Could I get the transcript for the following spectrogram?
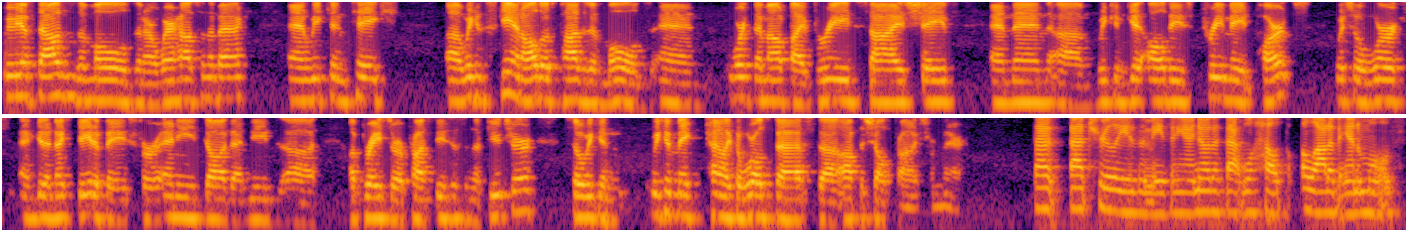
We have thousands of molds in our warehouse in the back, and we can take, uh, we can scan all those positive molds and work them out by breed, size, shape, and then um, we can get all these pre-made parts, which will work and get a nice database for any dog that needs uh, a brace or a prosthesis in the future. So we can we can make kind of like the world's best uh, off-the-shelf products from there. That that truly is amazing. I know that that will help a lot of animals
